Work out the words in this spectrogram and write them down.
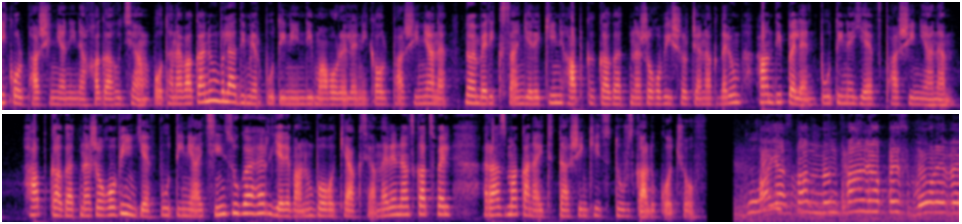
Նիկոլ Փաշինյանի նախագահությամբ։ Օթանավականում Վլադիմիր Պուտինին դիմավորել է Նիկոլ Փաշինյանը։ Նոյեմբերի 23-ին ՀԱՊԿ գագաթնաժողովի շրջանակներում հանդիպել են Պուտինը եւ Փաշինյանը։ ՀԱՊ գագաթնաժողովին եւ Պուտինի այցին զուգահեռ Երևանում բողոքի ակցիաներ են անցկացվել ռազմական այդ դաշինքից դուրս գալու կոչով։ Հայաստանն ընդհանրապես որևէ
